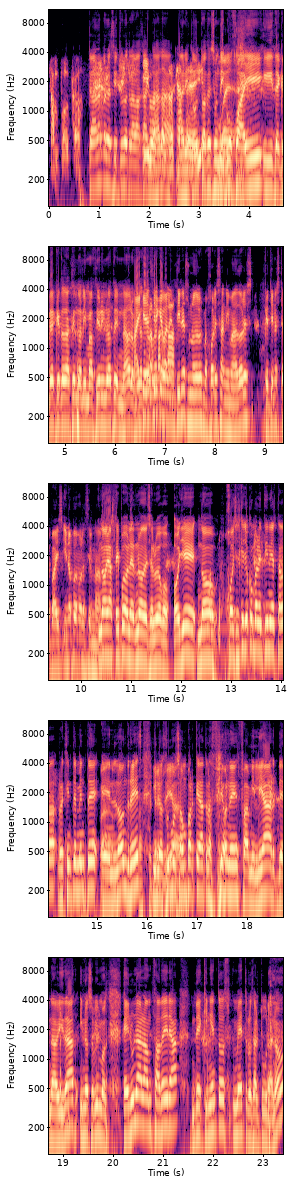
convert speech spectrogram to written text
tampoco. Claro, pero si tú no trabajas ¿Y vosotros nada, maricón, tú haces un Pues- dibujo ahí y te crees que estás haciendo animación y no haces nada. Lo Hay que decir que. Valentín es uno de los mejores animadores que tiene este país y no podemos decir nada. No, ya hasta ahí puedo leer, no, desde luego. Oye, no, joder, es que yo con Valentín he estado recientemente Wow, en Londres y nos fuimos días. a un parque de atracciones familiar de Navidad y nos subimos en una lanzadera de 500 metros de altura, ¿no?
